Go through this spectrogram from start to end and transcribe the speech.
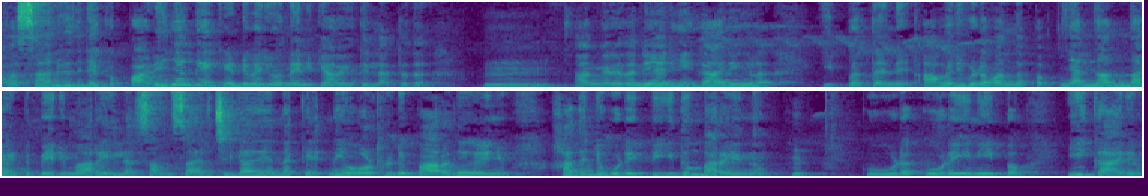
അവസാനം ഇതിന്റെയൊക്കെ പഴി ഞാൻ കേൾക്കേണ്ടി വരുമെന്ന് എനിക്കറിയത്തില്ലാത്തത്. അങ്ങനെ തന്നെയായിരിക്കും കാര്യങ്ങൾ ഇപ്പം തന്നെ അവരിവിടെ വന്നപ്പം ഞാൻ നന്നായിട്ട് പെരുമാറിയില്ല സംസാരിച്ചില്ല എന്നൊക്കെ നീ ഓൾറെഡി പറഞ്ഞു കഴിഞ്ഞു. അതിന്റെ കൂടെ ഇപ്പം ഇതും പറയുന്നു. കൂടെ കൂടെ ഇനിയിപ്പം ഈ കാര്യം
